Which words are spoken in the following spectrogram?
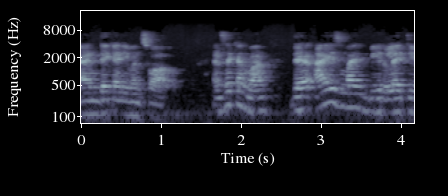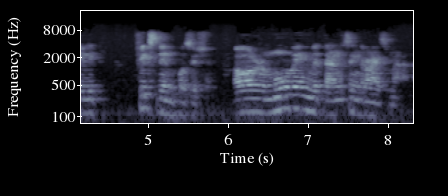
and they can even swallow. And second one, their eyes might be relatively fixed in position or moving with unsynchronized manner.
